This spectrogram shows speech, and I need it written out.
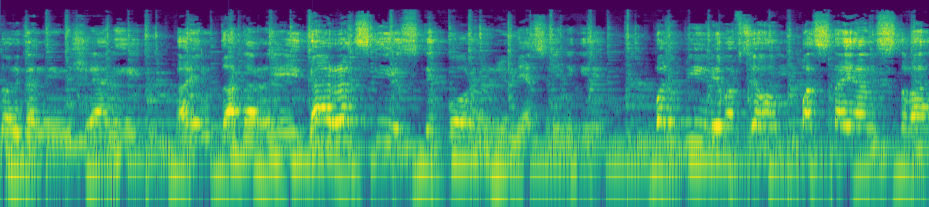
Только нынче они арендаторы Городские с тех пор ремесленники Полюбили во всем постоянство.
